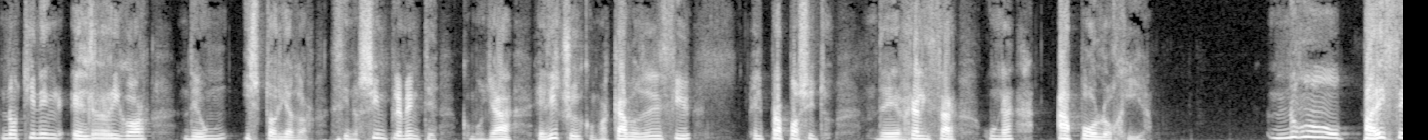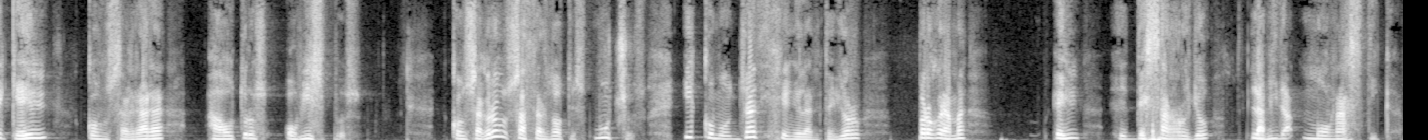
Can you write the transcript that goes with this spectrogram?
no tienen el rigor de un historiador, sino simplemente, como ya he dicho y como acabo de decir, el propósito de realizar una apología. No parece que él consagrara a otros obispos. Consagró sacerdotes, muchos, y como ya dije en el anterior programa, él eh, desarrolló la vida monástica.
